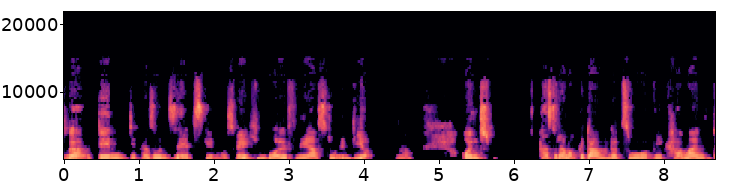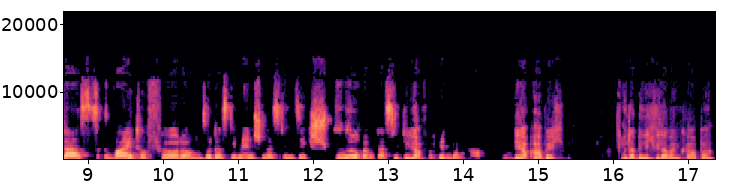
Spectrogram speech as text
ne, den die Person selbst gehen muss. Welchen Wolf nährst du in dir? Ne? Und hast du da noch Gedanken dazu? Wie kann man das weiter fördern, sodass die Menschen das in sich spüren, dass sie diese ja. Verbindung haben? Ne? Ja, habe ich. Und da bin ich wieder beim Körper.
